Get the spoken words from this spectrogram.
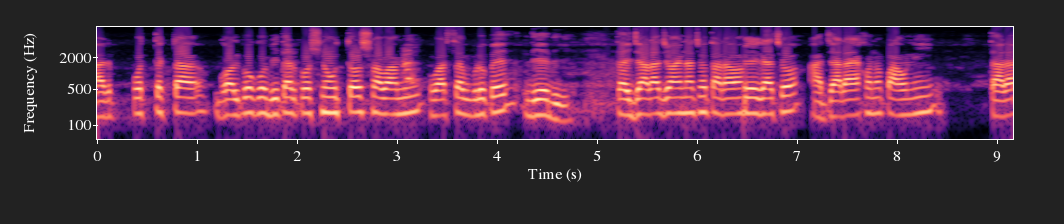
আর প্রত্যেকটা গল্প, কবিতার প্রশ্ন, উত্তর সব আমি হোয়াটসঅ্যাপ গ্রুপে দিয়ে দিই। তাই যারা জয়েন আছো, তারাও পেয়ে গেছো। আর যারা এখনও পাওনি, তারা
